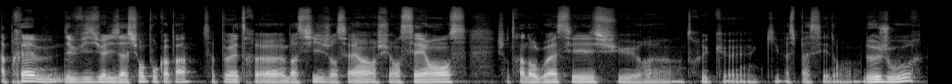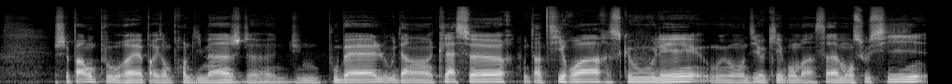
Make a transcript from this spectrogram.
Après, des visualisations, pourquoi pas Ça peut être, euh, bah, si j'en sais rien, je suis en séance, je suis en train d'angoisser sur euh, un truc qui va se passer dans deux jours. Je sais pas, on pourrait par exemple prendre l'image d'une poubelle ou d'un classeur ou d'un tiroir, ce que vous voulez, où on dit ok bon ben ça mon souci,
